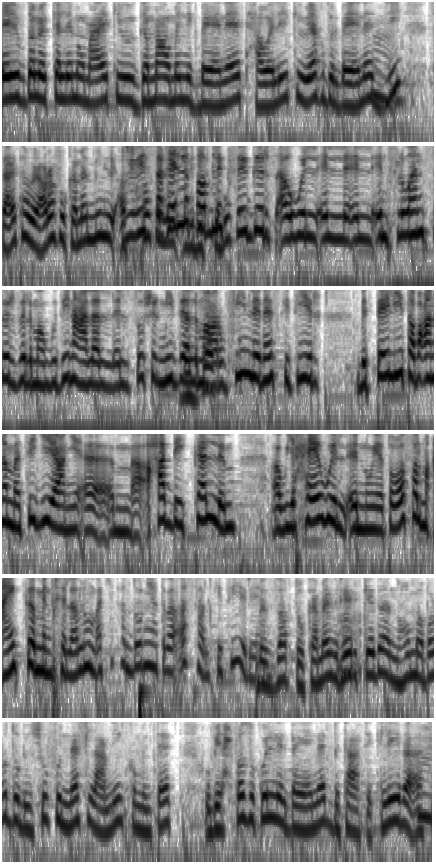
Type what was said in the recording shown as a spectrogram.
إيه يفضلوا يتكلموا معاكي ويجمعوا منك بيانات حواليكي وياخدوا البيانات دي. ساعتها ويعرفوا كمان مين الأشخاص اللي- بيستغل اللي public بيكتبوك. figures أو ال influencers اللي موجودين على ال- ال social media اللي. معروفين لناس كتير بالتالي طبعا لما تيجي يعني آم، حد يتكلم أو يحاول إنه يتواصل معاك من خلالهم أكيد الدنيا هتبقى أسهل كتير يعني بالظبط وكمان غير آه. كده إن هم برضو بيشوفوا الناس اللي عاملين كومنتات وبيحفظوا كل البيانات بتاعتك ليه بقى مم.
